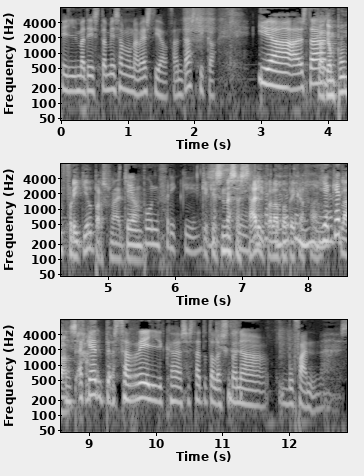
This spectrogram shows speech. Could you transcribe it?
ell mateix també sembla una bèstia fantàstica i uh, està... Clar, té un punt friqui el personatge té un punt friqui que, que és necessari sí. per al paper que fa i aquest, Clar. aquest serrell que s'està tota l'estona bufant és,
